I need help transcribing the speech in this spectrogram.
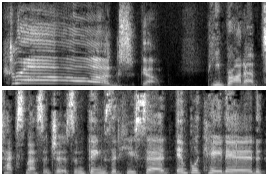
drugs. Go. He brought up text messages and things that he said implicated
